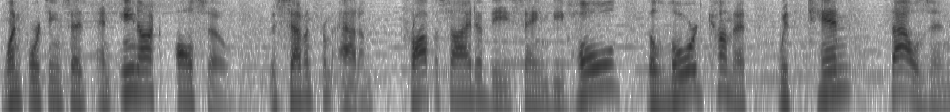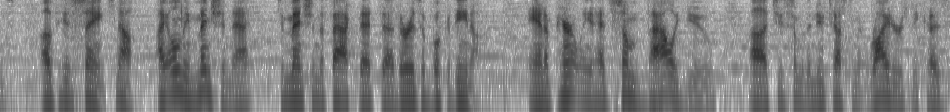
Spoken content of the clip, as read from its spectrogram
114 says, And Enoch also, the seventh from Adam, prophesied of these, saying, Behold, the Lord cometh with ten thousands of his saints. Now, I only mention that to mention the fact that uh, there is a book of Enoch. And apparently it had some value to some of the New Testament writers because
